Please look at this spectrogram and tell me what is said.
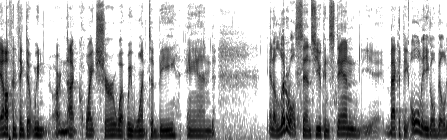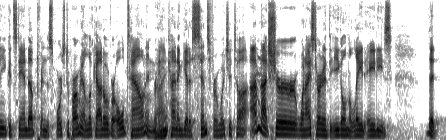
I often think that we are not quite sure what we want to be. And in a literal sense, you can stand back at the old Eagle building, you could stand up in the sports department and look out over Old Town and, Right. and kind of get a sense for Wichita. I'm not sure when I started at the Eagle in the late 80s that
